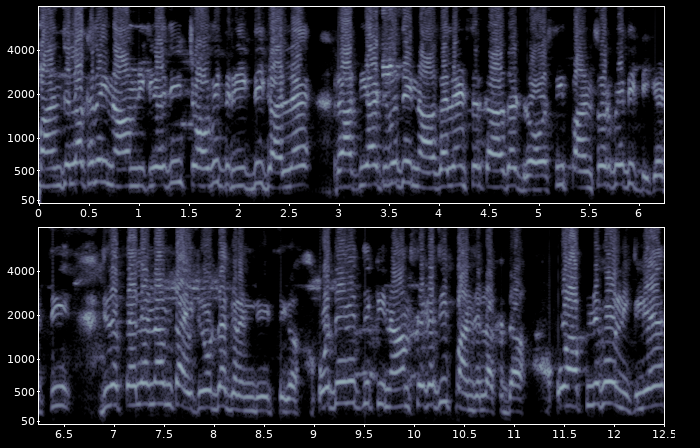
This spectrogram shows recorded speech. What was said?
5 ਲੱਖ ਦਾ ਇਨਾਮ ਨਿਕਲਿਆ ਜੀ। 24 ਤਰੀਕ ਦੀ ਗੱਲ ਹੈ। ਰਾਤੀ 8 ਵਜੇ ਨਾਗਾਲੈਂਡ ਸਰਕਾਰ ਦਾ ਡਰਾਅ ਸੀ 500 ਰੁਪਏ ਦੀ ਟਿਕਟ ਸੀ ਜਿਹਦਾ ਪਹਿਲਾ ਨਾਮ 2.5 ਕਰੋੜ ਦਾ ਗਰੰਟੀਡ ਸੀਗਾ। ਉਹਦੇ ਵਿੱਚ ਇੱਕ ਇਨਾਮ ਸੀਗਾ ਜੀ 5 ਲੱਖ ਦਾ। ਉਹ ਆਪਣੇ ਕੋਲ ਨਿਕਲਿਆ।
